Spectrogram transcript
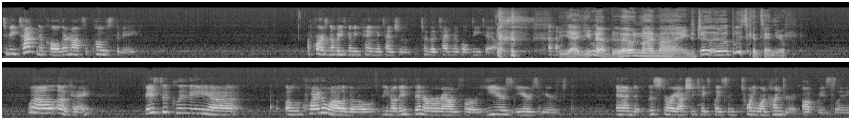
to be technical, they're not supposed to be. Of course, nobody's going to be paying attention to the technical details. yeah, you have blown my mind. Just, uh, please continue. well, okay. Basically, uh, uh, quite a while ago, you know, they've been around for years, years, years. And this story actually takes place in 2100, obviously.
